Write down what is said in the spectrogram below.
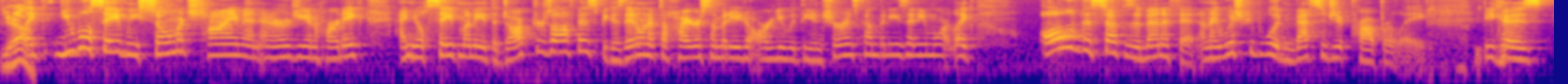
Yeah. Like you will save me so much time and energy and heartache and you'll save money at the doctor's office because they don't have to hire somebody to argue with the insurance companies anymore. Like all of this stuff is a benefit and I wish people would message it properly because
